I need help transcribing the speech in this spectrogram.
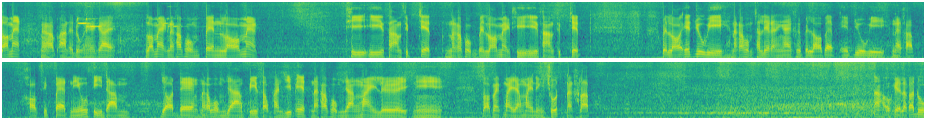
ล้อแม็กนะครับอ่าเดี๋ยวดูกันใกล้ๆล้อแม็กนะครับผมเป็นล้อแม็ก TE 37นะครับผมเป็นล้อแม็ก TE 37เป็นล้อ SUV นะครับผมถ้าเรียกกันง่ายๆคือเป็นล้อแบบ SUV นะครับขอบ 18 นิ้วสีดำ หยอดแดงนะครับผมยางปี 2021 นะครับผมยางใหม่เลยนี่ล้อแม็กใหม่ยางใหม่ 1 ชุดนะครับอะโอเคแล้วก็ดู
